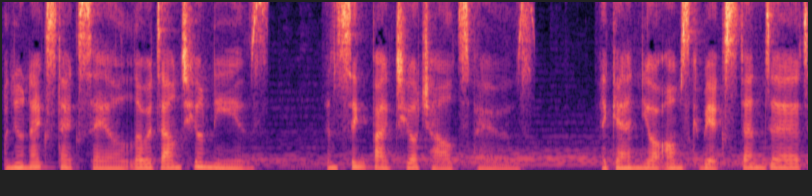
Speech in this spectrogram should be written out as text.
On your next exhale, lower down to your knees and sink back to your child's pose. Again, your arms can be extended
